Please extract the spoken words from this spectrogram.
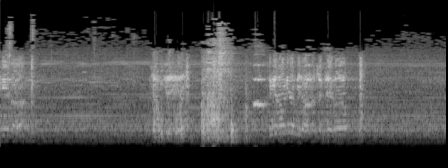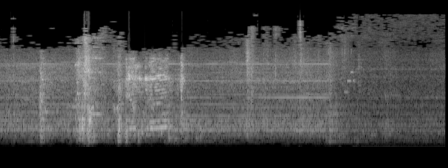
Yeah.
